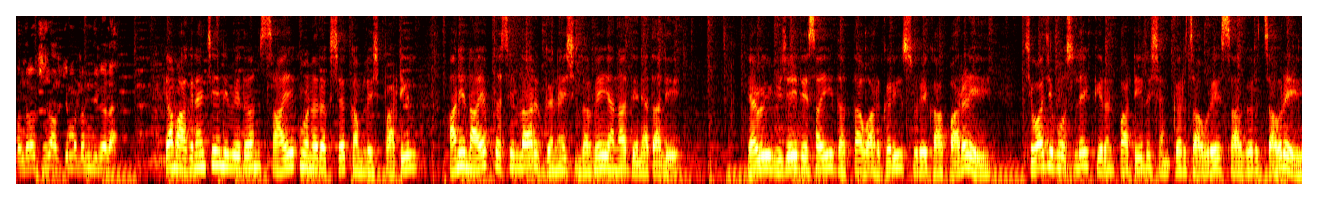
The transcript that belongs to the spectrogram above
पंधरा दिवसाचा अल्टिमेटम दिलेला आहे. या मागण्यांचे निवेदन सहाय्यक वनरक्षक कमलेश पाटील आणि नायब तहसीलदार गणेश लव्हे यांना देण्यात आले. यावेळी विजय देसाई दत्ता वारकरी सुरेखा पारळे शिवाजी भोसले किरण पाटील शंकर चावरे सागर चावरे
